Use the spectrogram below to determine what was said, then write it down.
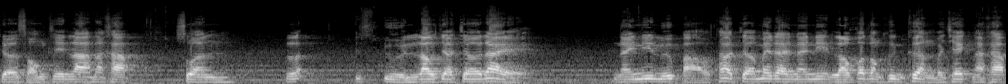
เจอสองชิ้นล้วนะครับ ส่วนอื่นเราจะเจอได้ในนี้หรือเปล่า ถ้าเจอไม่ได้ในนี้เราก็ต้องขึ้นเครื่องไปเช็คนะครับ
